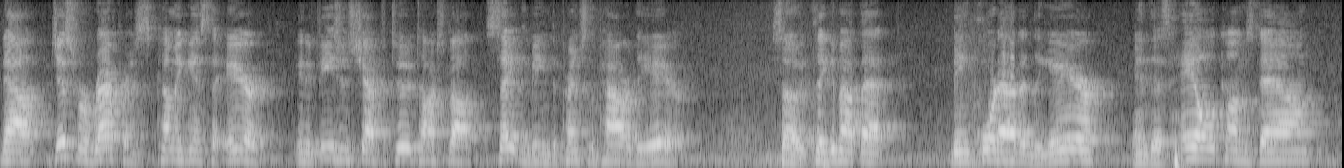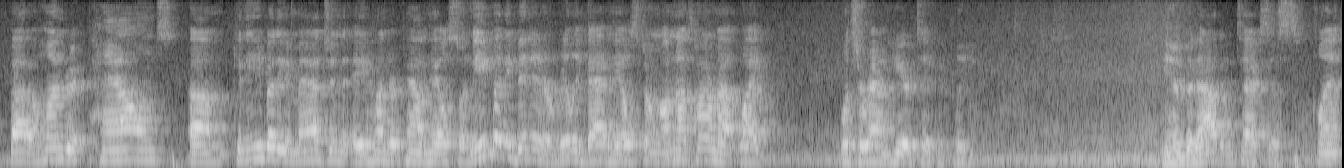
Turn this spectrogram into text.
Now, just for reference, coming against the air, in Ephesians chapter 2, it talks about Satan being the prince of the power of the air. So think about that being poured out in the air, and this hail comes down, about a hundred pounds. Um, can anybody imagine a hundred pound hailstone? Anybody been in a really bad hailstorm? I'm not talking about like what's around here typically. You know, but out in Texas, Clint,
